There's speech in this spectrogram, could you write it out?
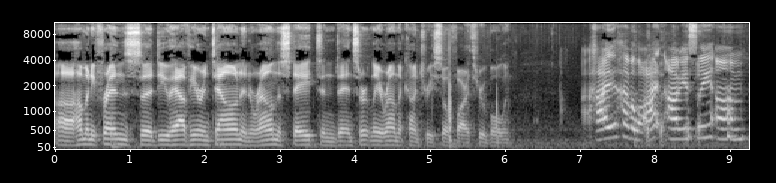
Uh, how many friends uh, do you have here in town and around the state, and and certainly around the country so far through bowling? I have a lot, obviously. Um,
